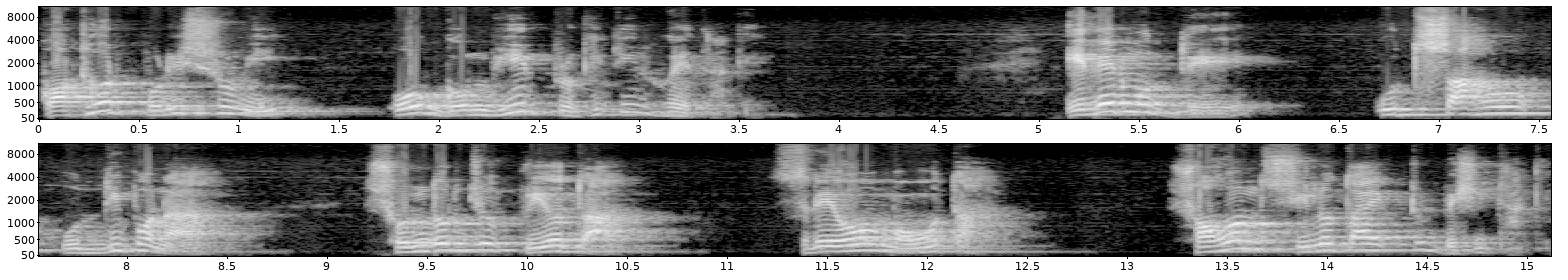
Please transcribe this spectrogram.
কঠোর পরিশ্রমী ও গম্ভীর প্রকৃতির হয়ে থাকে। এদের মধ্যে উৎসাহ, উদ্দীপনা, সৌন্দর্য, প্রিয়তা, স্নেহ, মমতা, সহনশীলতা একটু বেশি থাকে।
